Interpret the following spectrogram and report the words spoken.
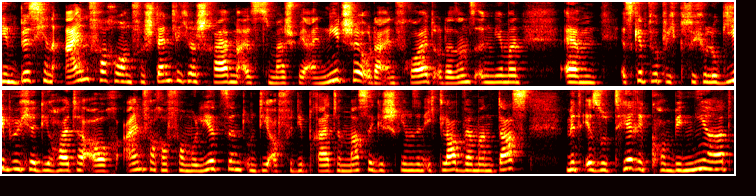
die ein bisschen einfacher und verständlicher schreiben als zum Beispiel ein Nietzsche oder ein Freud oder sonst irgendjemand. Ähm, es gibt wirklich Psychologiebücher, die heute auch einfacher formuliert sind und die auch für die breite Masse geschrieben sind. Ich glaube, wenn man das mit Esoterik kombiniert,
